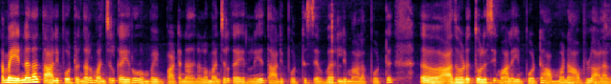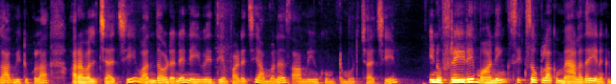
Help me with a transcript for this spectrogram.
நம்ம என்ன தான் தாலி போட்டிருந்தாலும் மஞ்சள் கயிறும் ரொம்ப இம்பார்ட்டன்ட் அதனால் மஞ்சள் கயிறுலையும் தாலி போட்டு செவ்வரளி மாலை போட்டு அதோட துளசி மாலையும் போட்டு அம்மனை அவ்வளோ அழகாக வீட்டுக்குள்ளே வரவழைச்சாச்சு. வந்த உடனே நெய்வேத்தியம் படைச்சி அம்மனை சாமியும் கும்பிட்டு முடிச்சாச்சு. இன்னும் ஃப்ரைடே மார்னிங் சிக்ஸ் ஓ கிளாக் மேலே தான் எனக்கு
